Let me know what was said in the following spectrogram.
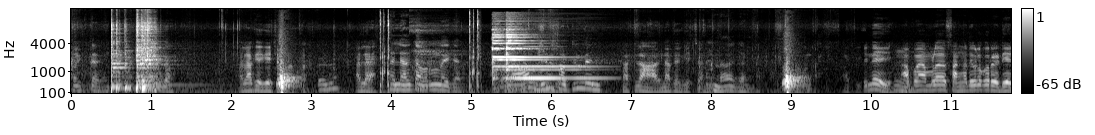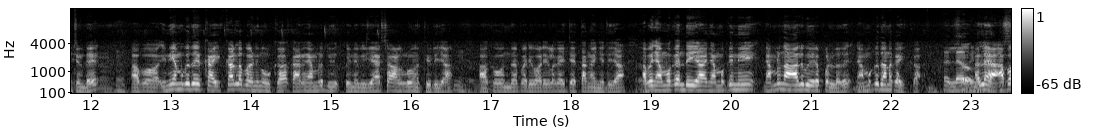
കേക്ക് അല്ല അത് കവറിലേക്കാണ് പിന്നെ അപ്പൊ നമ്മൾ സംഗതികളൊക്കെ റെഡി ആയിട്ടുണ്ട്. അപ്പൊ ഇനി നമുക്കിത് കഴിക്കാനുള്ള പണി നോക്കുക. കാരണം നമ്മൾ പിന്നെ വിചാരിച്ച ആളുകളും എത്തിയിട്ടില്ല. അപ്പൊ എന്താ പരിപാടികളൊക്കെ ആയിട്ട് എത്താൻ കഴിഞ്ഞിട്ടില്ല. അപ്പൊ നമുക്ക് എന്ത് ചെയ്യാം? നമുക്ക് ഇനി നമ്മൾ നാല് പേരൊപ്പം ഉള്ളത്. നമുക്ക് ഇതാണ് കഴിക്കുക. അല്ലേ? അപ്പൊ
